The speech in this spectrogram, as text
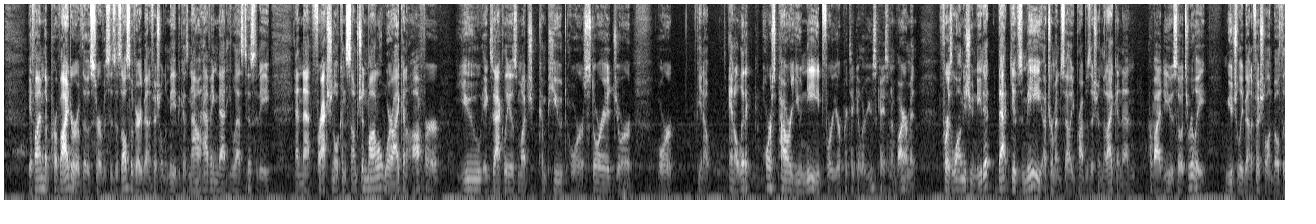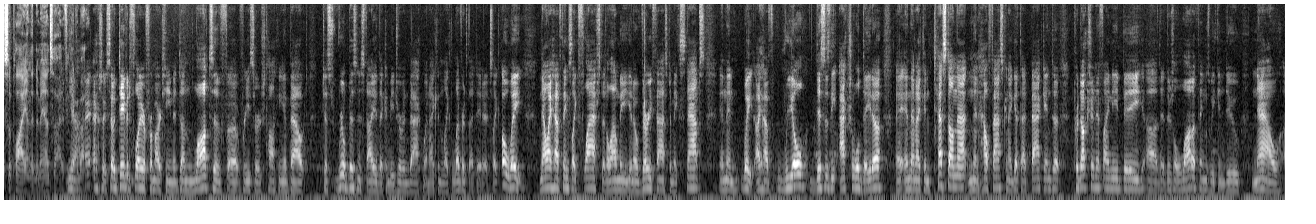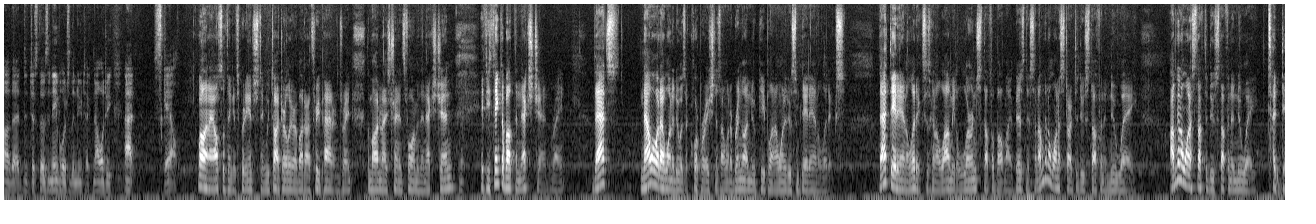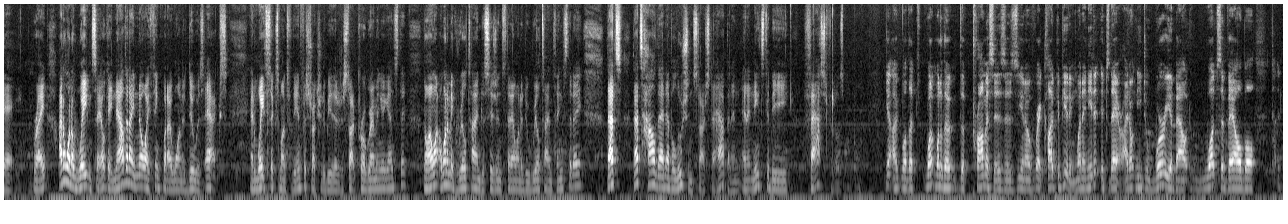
If I'm the provider of those services, it's also very beneficial to me because now having that elasticity and that fractional consumption model where I can offer you exactly as much compute or storage or, or you know, analytic horsepower you need for your particular use case and environment for as long as you need it, that gives me a tremendous value proposition that I can then provide to you. So it's really mutually beneficial on both the supply and the demand side, if you yeah, think about it. Actually, so David Floyer from our team had done lots of uh, research talking about just real business value that can be driven back when I can like leverage that data. It's like, oh wait, now I have things like Flash that allow me, you know, very fast to make snaps, and then wait, I have real. This is the actual data, and then I can test on that, and then how fast can I get that back into production if I need be? Uh, th there's a lot of things we can do now uh, that just those enablers of the new technology at scale. Well, and I also think it's pretty interesting. We talked earlier about our three patterns, right? The modernize, transform, and the next gen. Yep if you think about the next gen, right, that's now what I want to do as a corporation is I want to bring on new people and I want to do some data analytics. That data analytics is going to allow me to learn stuff about my business and I'm going to want to start to do stuff in a new way. I'm going to want to stuff to do stuff in a new way today, right? I don't want to wait and say, okay, now that I know I think what I want to do is X, and wait six months for the infrastructure to be there to start programming against it. No, I want, I want to make real-time decisions today. I want to do real-time things today that's, that's how that evolution starts to happen, and, and it needs to be fast for those people. Yeah, I, well, that one, one of the, the promises is, you know, right, cloud computing. When I need it, it's there. I don't need to worry about what's available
